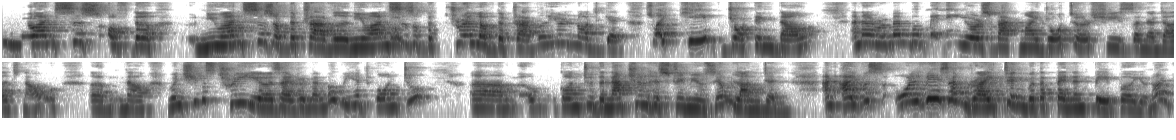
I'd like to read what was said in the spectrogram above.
nuances of the nuances of the travel, nuances of the thrill of the travel, you'll not get. So I keep jotting down. And I remember many years back, my daughter, she's an adult now. Um, now, when she was three years, I remember we had gone to um, gone to the Natural History Museum, London. And I was always I'm writing with a pen and paper, you know. And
